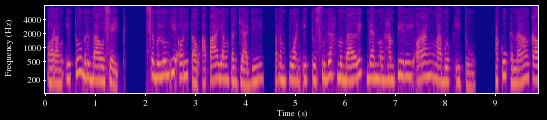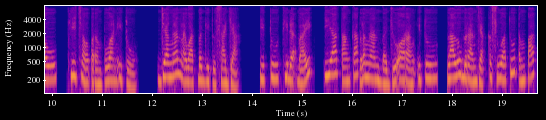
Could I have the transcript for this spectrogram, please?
Orang itu berbau shake. Sebelum Iori tahu apa yang terjadi, perempuan itu sudah membalik dan menghampiri orang mabuk itu. Aku kenal kau, kicau perempuan itu. Jangan lewat begitu saja. Itu tidak baik, ia tangkap lengan baju orang itu, lalu beranjak ke suatu tempat,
